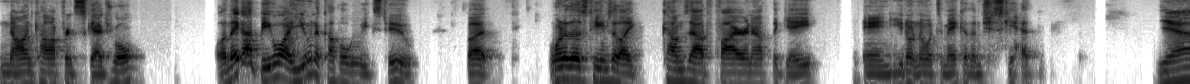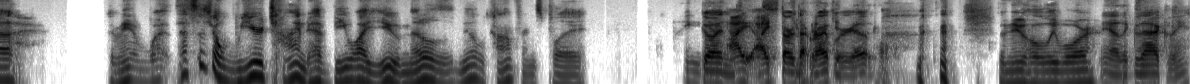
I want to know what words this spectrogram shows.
non-conference schedule. Well, they got BYU in a couple weeks too, but one of those teams that like comes out firing out the gate, and you don't know what to make of them just yet. Yeah. I mean, what that's such a weird time to have BYU middle middle conference play. You can go ahead and I- I start that rivalry that up. The new holy war. Yeah, exactly.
